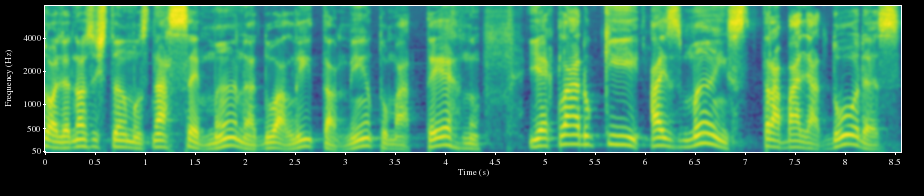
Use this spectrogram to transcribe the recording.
Olha, nós estamos na semana do aleitamento materno e é claro que as mães trabalhadoras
